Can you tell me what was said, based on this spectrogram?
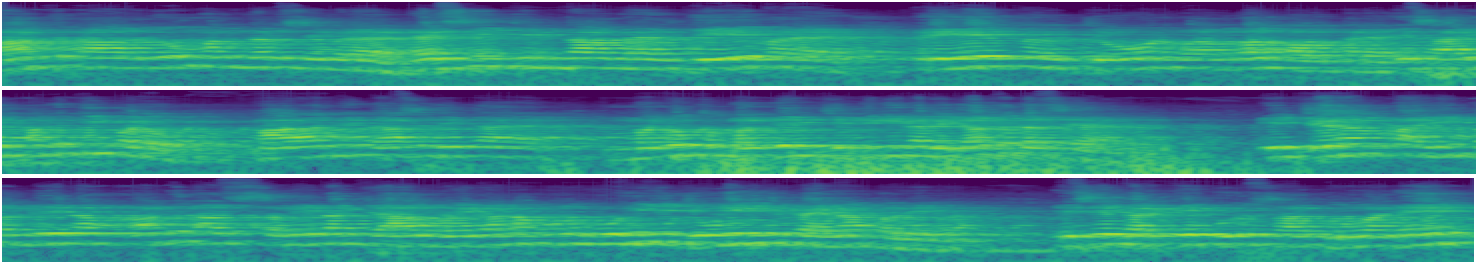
ਅੰਤ ਕਾਲ ਜੋ ਮੰਦਰ ਸਿਮਰੈ, ਐਸੀ ਚਿੰਤਾ ਮੈਂ ਜੇ ਮਰੈ। ਪ੍ਰੇਤ ਜੋਨ ਬਲ ਬਲ ਇਹ ਸਾਰੀ ਪੰਕਤੀ ਪੜੋ ਮਹਾਰਾਜ ਨੇ ਦੱਸ ਦਿੱਤਾ ਹੈ, ਮਨੁੱਖ ਬੰਦੇ ਜ਼ਿੰਦਗੀ ਦਾ ਰਿਜ਼ਲਟ ਦੱਸਿਆ ਹੈ। ਇਹ ਜਿਹੜਾ ਭਾਈ ਬੰਦੇ ਦਾ ਅੰਗ ਦਾ ਸਮੇਂ ਦਾ ਖਿਆਲ ਹੋਏਗਾ ਨਾ, ਉਹਨੂੰ ਉਹੀ ਜੂਨੀ ਵਿੱਚ ਪੈਣਾ ਪਵੇਗਾ। ਇਸੇ ਕਰਕੇ ਗੁਰੂ ਸਾਹਿਬ ਗੁਰੂਆਂ ਨੇ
